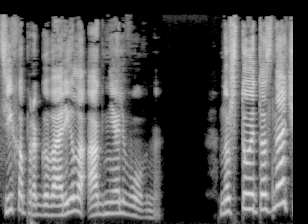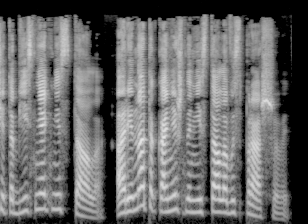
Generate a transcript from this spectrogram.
тихо проговорила Агния Львовна. Но что это значит, объяснять не стала. А Рената, конечно, не стала выспрашивать.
